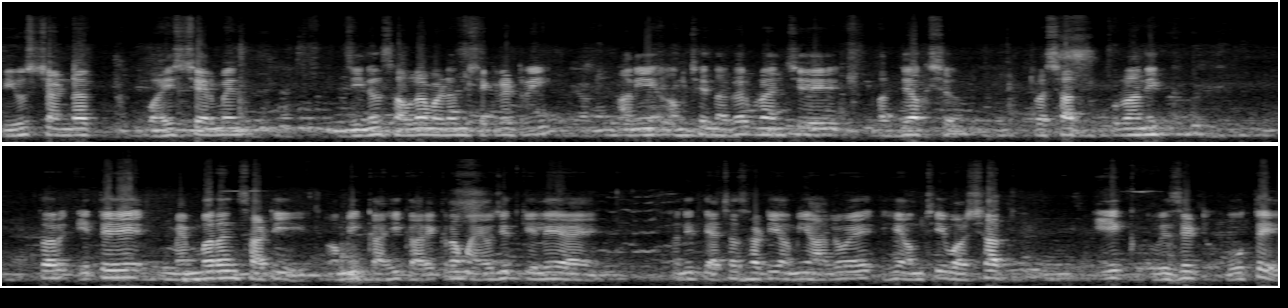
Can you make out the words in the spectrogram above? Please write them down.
Piyush Chandak vice chairman Jinal Savla madam secretary आणि आमचे नगर ब्रांचचे अध्यक्ष प्रसाद पुराणिक. तर इथे मेंबरांसाठी आम्ही काही कार्यक्रम आयोजित केले आहे आणि त्याच्यासाठी आम्ही आलो आहे. ही आमची वर्षात एक विजिट होते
